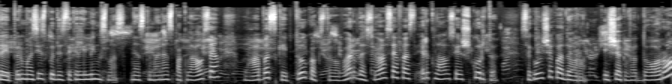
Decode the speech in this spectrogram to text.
Taip, pirmas įspūdis tikrai linksmas, nes kai manęs paklausia, labas, kaip tu, koks tavo vardas, Josefas, ir klausia, iš kur tu. Sakau, iš Ekvadoro. Iš Ekvadoro?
